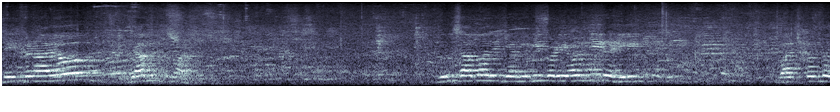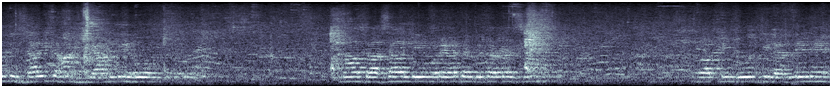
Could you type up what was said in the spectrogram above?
ਦੇਖਣ ਆਇਓ ਜਗ ਤਮਾਸ਼ਾ ਗੁਰੂ ਸਾਹਿਬਾਂ ਦੀ ਜ਼ਿੰਦਗੀ ਬੜੀ ਉਲਝੀ ਰਹੀ। ਬਚਪਨ ਤੋਂ ਤੁਸੀਂ ਸਾਰੀ ਕਹਾਣੀ ਜਾਣਦੇ ਹੋ। ਨੌ ਦਸ ਸਾਲ ਦੀ ਉਮਰ ਹੈ ਤਾਂ ਪਿਤਾ ਦਾ ਸੀ। ਆਪਣੀ ਗੋਦ 'ਚ ਲੈਂਦੇ ਨੇ।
